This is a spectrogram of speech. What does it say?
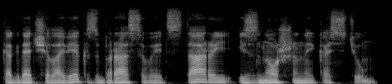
когда человек сбрасывает старый изношенный костюм.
